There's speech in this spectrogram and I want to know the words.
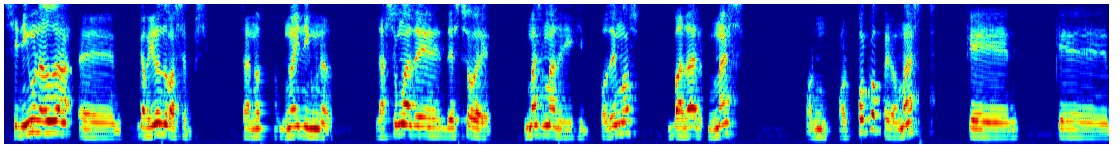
sin ninguna duda, eh, no va a ser O sea, no, no hay ninguna duda. La suma de, de PSOE más Madrid y Podemos va a dar más, por, poco, pero más que, que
